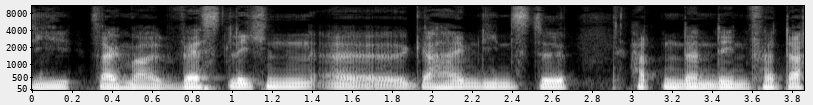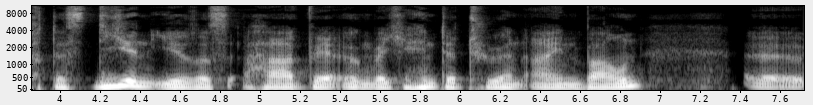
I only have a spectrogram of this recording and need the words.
die sag ich mal westlichen äh, Geheimdienste hatten dann den Verdacht, dass die in ihres Hardware irgendwelche Hintertüren einbauen äh,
